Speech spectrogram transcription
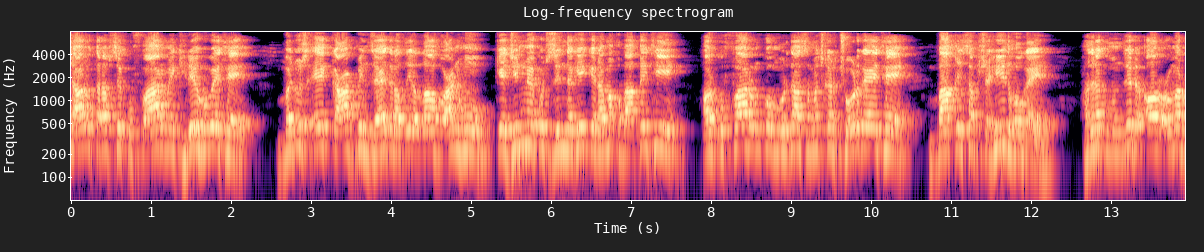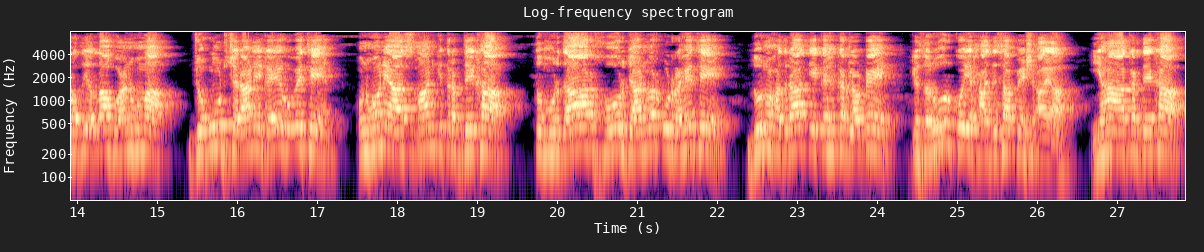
چاروں طرف سے کفار میں گھرے ہوئے تھے۔ بجس ایک کعب بن زید رضی اللہ عنہ کہ جن میں کچھ زندگی کی رمق باقی تھی اور کفار ان کو مردہ سمجھ کر چھوڑ گئے تھے، باقی سب شہید ہو گئے۔ حضرت منظر اور عمر رضی اللہ عنہما جو اونٹ چرانے گئے ہوئے تھے، انہوں نے آسمان کی طرف دیکھا۔ تو مردار خور جانور اڑ رہے تھے۔ دونوں حضرات یہ کہہ کر لوٹے کہ ضرور کوئی حادثہ پیش آیا۔ یہاں آ کر دیکھا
